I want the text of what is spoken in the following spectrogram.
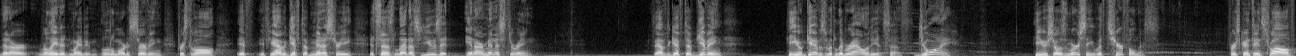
that are related, maybe a little more to serving. First of all, if, if you have a gift of ministry, it says, Let us use it in our ministering. If you have the gift of giving, he who gives with liberality, it says, joy. He who shows mercy with cheerfulness. 1 Corinthians 12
